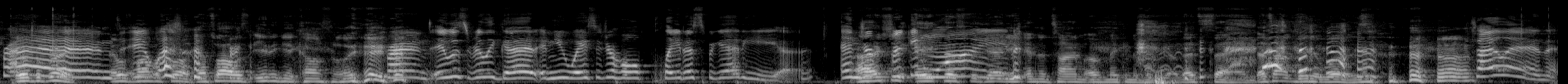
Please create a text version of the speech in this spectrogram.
Friend. It was. a prank. It was. It was That's why I was eating it constantly. Friend, it was really good, and you wasted your whole plate of spaghetti. And I your actually ate freaking the spaghetti in the time of making the video. That's sad. That's how good it was. Tylan,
